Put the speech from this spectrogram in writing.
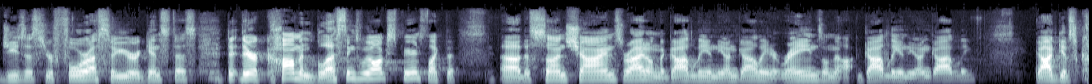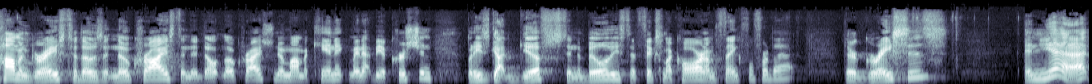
Jesus, you're for us, so you're against us. There are common blessings we all experience, like the, uh, the sun shines, right, on the godly and the ungodly, and it rains on the uh, godly and the ungodly. God gives common grace to those that know Christ and that don't know Christ. You know, my mechanic may not be a Christian, but he's got gifts and abilities to fix my car, and I'm thankful for that. There are graces, and yet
